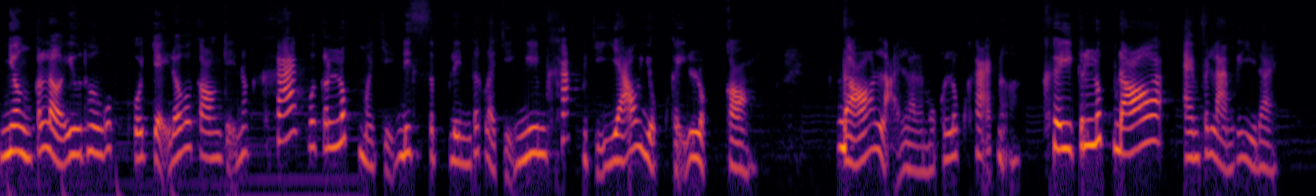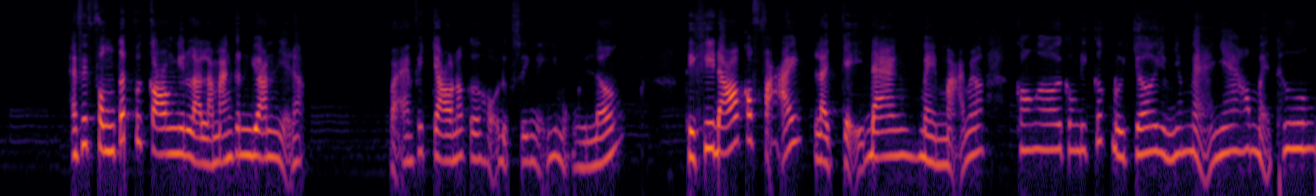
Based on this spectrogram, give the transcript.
nhưng cái lời yêu thương của của chị đối với con chị nó khác với cái lúc mà chị discipline, tức là chị nghiêm khắc và chị giáo dục kỷ luật con. Đó lại là một cái lúc khác nữa khi cái lúc đó em phải làm cái gì đây? Em phải phân tích với con như là làm ăn kinh doanh vậy đó. Và em phải cho nó cơ hội được suy nghĩ như một người lớn. Thì khi đó có phải là chị đang mềm mại với nó con ơi, con đi cất đồ chơi giùm cho mẹ nha, không mẹ thương.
